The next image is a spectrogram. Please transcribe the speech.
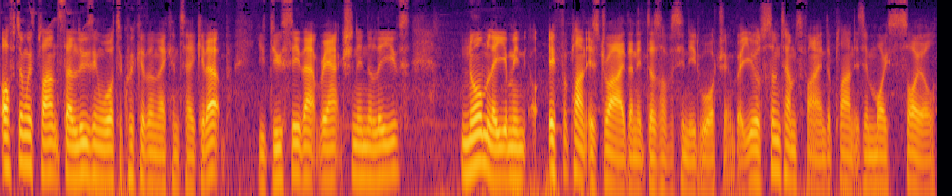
Often with plants, they're losing water quicker than they can take it up. You do see that reaction in the leaves, normally, I mean, if a plant is dry, then it does obviously need watering, but you'll sometimes find a plant is in moist soil,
